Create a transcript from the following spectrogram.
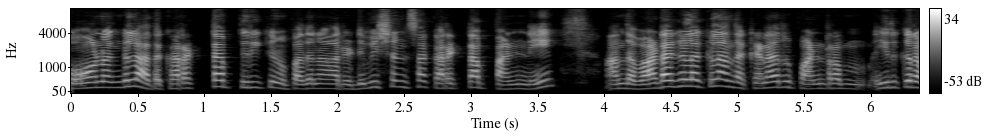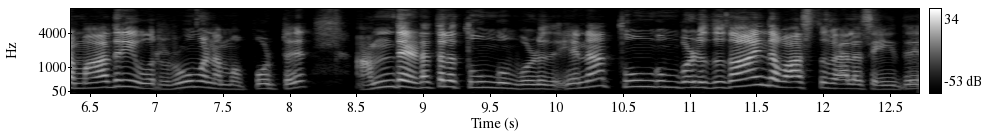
கோணங்கள் அதை கரெக்டாக பிரிக்கணும். பதினாறு டிவிஷன்ஸாக கரெக்டாக பண்ணி அந்த வடகிழக்கில் அந்த கிணறு பண்ணுற இருக்கிற மாதிரி ஒரு ரூமை நம்ம போட்டு அந்த இடத்துல தூங்கும் பொழுது ஏன்னா தூங்கும் பொழுது தான் இந்த வாஸ்து வேலை செய்யுது.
